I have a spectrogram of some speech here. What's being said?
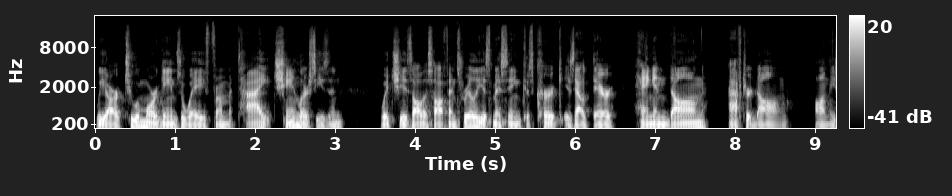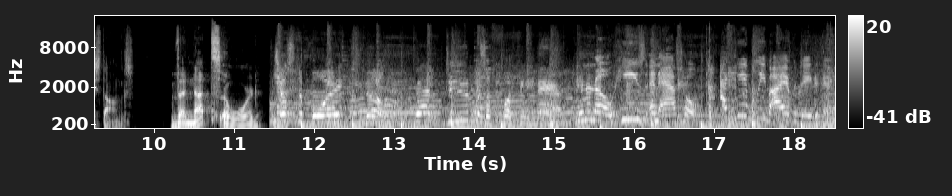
We are two or more games away from Ty Chandler season, which is all this offense really is missing because Kirk is out there hanging dong after dong on these thongs. The Nuts Award. Just a boy? No. That dude was a fucking man. No, no, no. He's an asshole. I can't believe I ever dated him.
